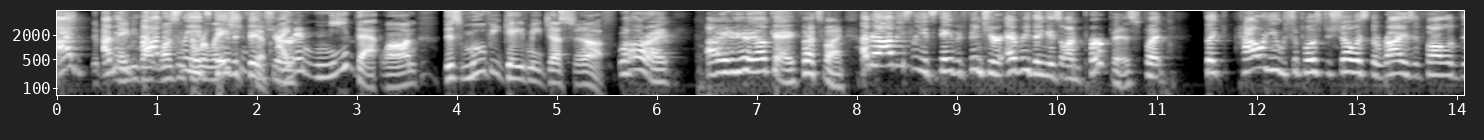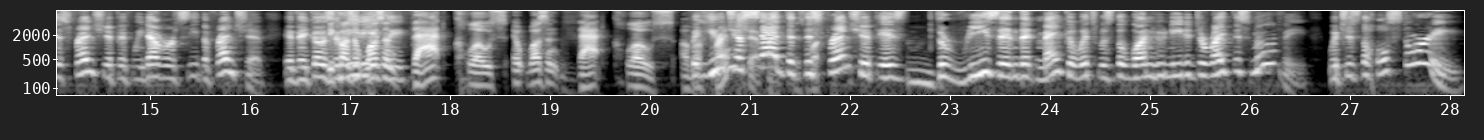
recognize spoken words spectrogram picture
I, I mean, maybe that wasn't the relationship. I didn't need that, Lon. This movie gave me just enough. Well, all right. I mean, okay, that's fine. I mean, obviously, it's David Fincher. Everything is on purpose, but like how are you supposed to show us the rise and fall of this friendship if we never see the friendship? If it goes because it wasn't that close it wasn't that close of but you just said that this what... friendship is the reason that mankiewicz was the one who needed to write this movie which is the whole story.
